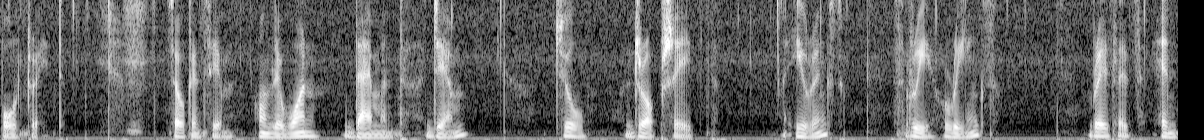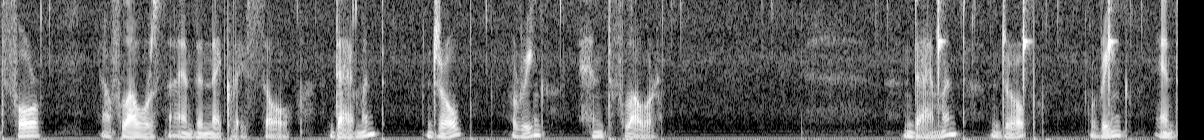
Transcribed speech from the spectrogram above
portrait. So we can see only one diamond gem two drop shaped earrings three rings bracelets and four uh, flowers and the necklace. So diamond drop ring and flower. Diamond drop ring and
